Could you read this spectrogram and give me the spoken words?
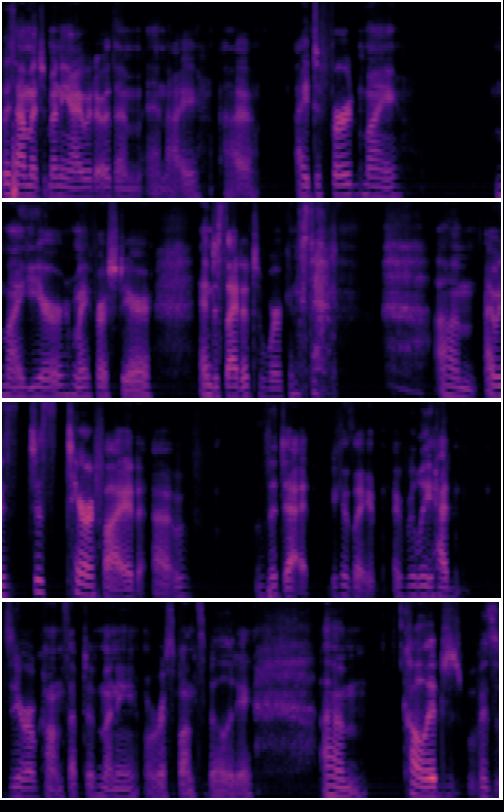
with how much money I would owe them, and I uh, I deferred my my year, my first year, and decided to work instead. um, I was just terrified of the debt because I, I really had zero concept of money or responsibility. Um, college was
